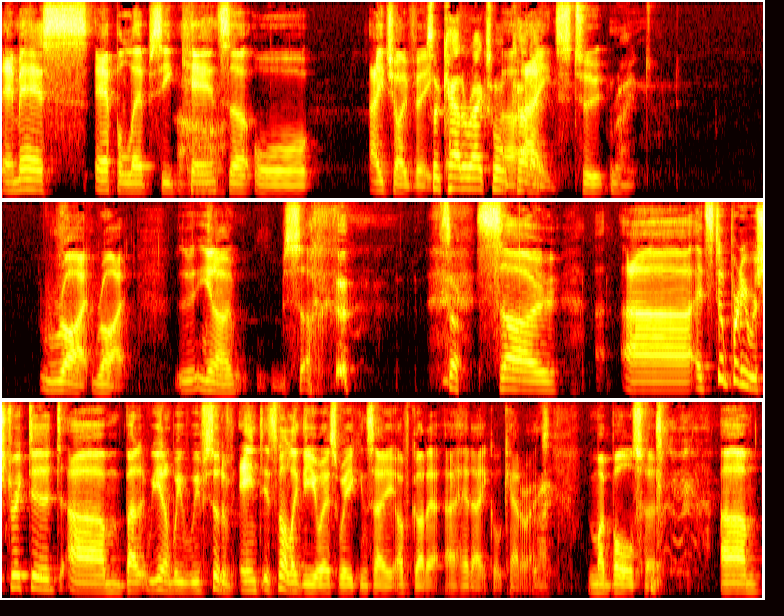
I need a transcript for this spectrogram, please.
MS, epilepsy, cancer, or HIV. So cataracts won't uh, cut. AIDS to Right. right, right. You know, so. So So uh, it's still pretty restricted, um, but you know we, we've sort of ent- it's not like the US where you can say I've got a, a headache or cataracts, Right. my balls hurt. um,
